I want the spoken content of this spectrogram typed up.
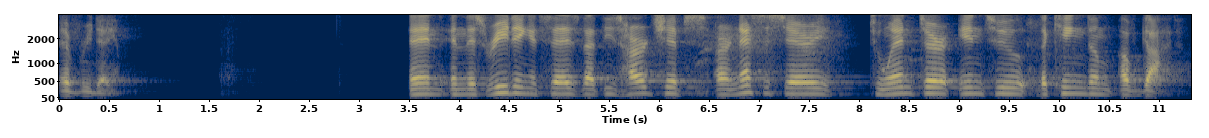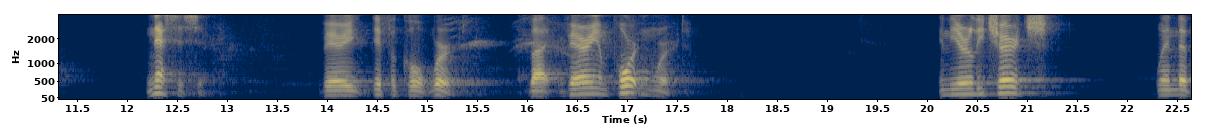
every day. And in this reading, it says that these hardships are necessary to enter into the kingdom of God. Necessary. Very difficult word, but very important word. In the early church, when the,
